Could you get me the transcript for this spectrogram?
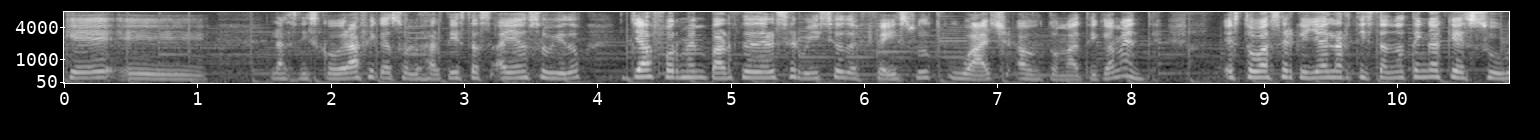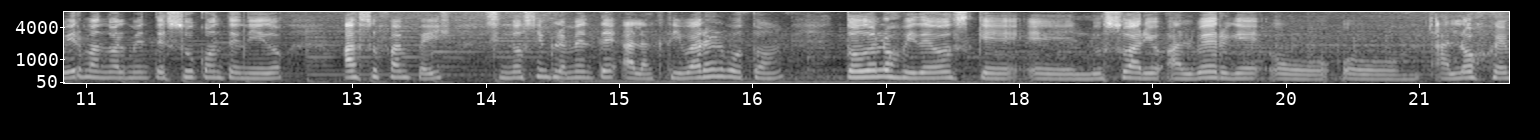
que eh, las discográficas o los artistas hayan subido ya formen parte del servicio de Facebook Watch automáticamente. Esto va a hacer que ya el artista no tenga que subir manualmente su contenido a su fanpage, sino simplemente al activar el botón todos los videos que el usuario albergue o aloje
